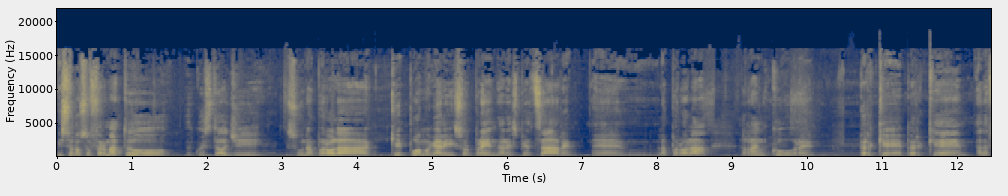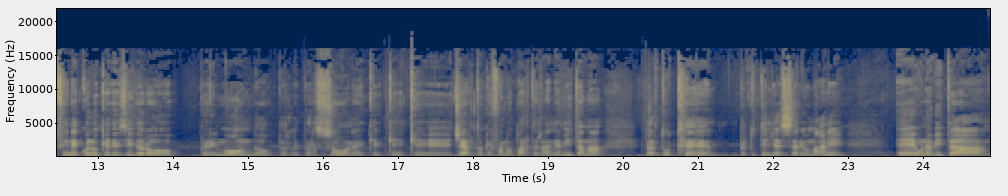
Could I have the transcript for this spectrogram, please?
Mi sono soffermato quest'oggi su una parola che può magari sorprendere, spiazzare, eh, la parola rancore. Perché? Perché alla fine quello che desidero per il mondo, per le persone che, che, che certo che fanno parte della mia vita, ma per, tutte, per tutti gli esseri umani è una vita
